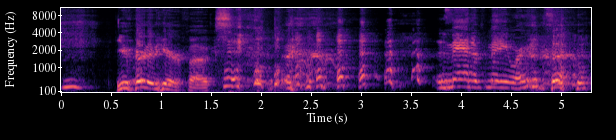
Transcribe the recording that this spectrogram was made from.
You heard it here, folks. Man of many words.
